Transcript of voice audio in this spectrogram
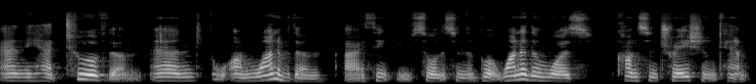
And he had two of them. And on one of them, I think you saw this in the book, one of them was concentration camp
